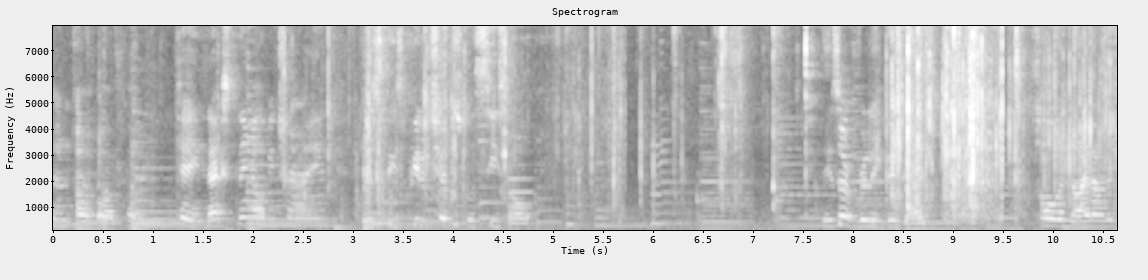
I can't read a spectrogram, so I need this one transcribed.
10 out of 10. Okay, next thing I'll be trying is these pita chips with sea salt. These are really good, guys. Solid 9 out of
